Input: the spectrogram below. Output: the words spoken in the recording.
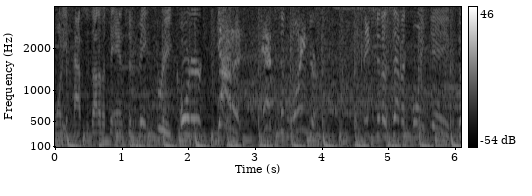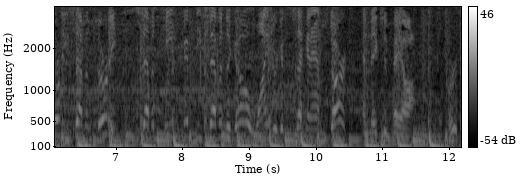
20. Passes out of it to Anson. Big three. Corner. Got it. Anson Winder makes it a seven-point game. 37-30. 17:57 to go. Winder gets the second half start and makes it pay off. First.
